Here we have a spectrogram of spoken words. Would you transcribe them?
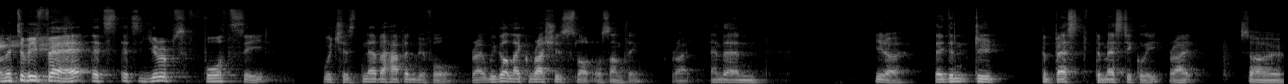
I mean, to be fair, it's it's Europe's fourth seed, which has never happened before, right? We got like Russia's slot or something, right? And then, you know, they didn't do the best domestically, right? So,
